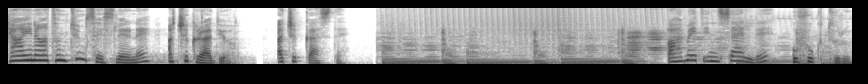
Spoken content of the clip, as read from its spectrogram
Kainatın tüm seslerine Açık Radyo. Açık Gazete. Ahmet İnsel'le Ufuk Turu.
